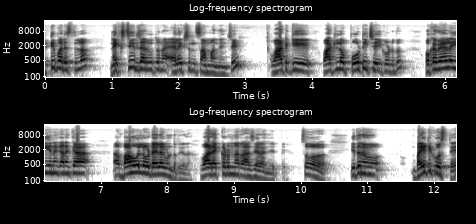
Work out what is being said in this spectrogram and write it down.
ఎట్టి పరిస్థితుల్లో నెక్స్ట్ ఇయర్ జరుగుతున్న ఎలక్షన్ సంబంధించి వాటికి వాటిలో పోటీ చేయకూడదు. ఒకవేళ ఈయన కనుక బాహుబలిలో ఒక డైలాగ్ ఉంటుంది కదా వాడు ఎక్కడున్నా అని చెప్పి. సో ఇతను బయటికి వస్తే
